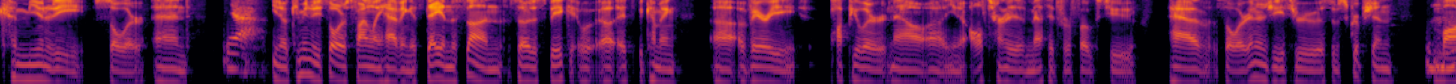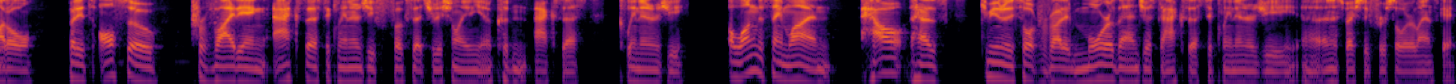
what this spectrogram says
community solar and yeah you know community solar is finally having its day in the sun so to speak uh, it's becoming uh, a very popular now, uh, you know, alternative method for folks to have solar energy through a subscription mm-hmm. model, but it's also providing access to clean energy for folks that traditionally, you know, couldn't access clean energy. Along the same line, how has community solar provided more than just access to clean energy, uh, and especially for solar landscape?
